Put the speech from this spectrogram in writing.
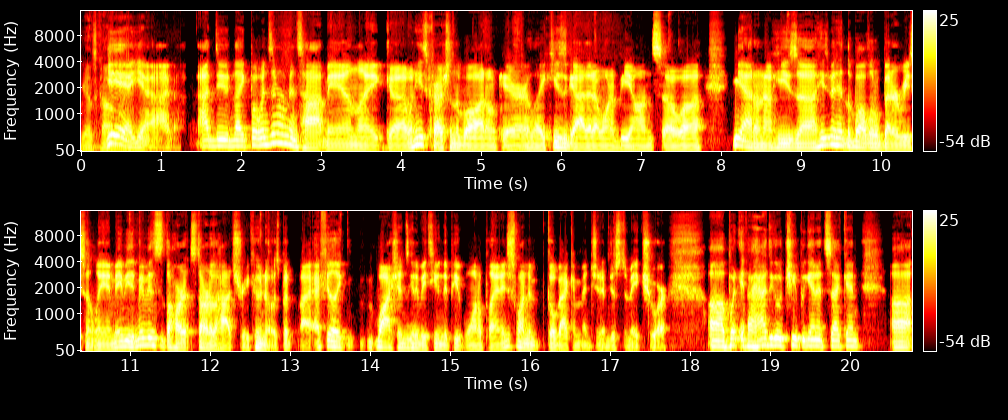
against. Yeah, yeah. I, dude, like, but when Zimmerman's hot, man, like uh, when he's crushing the ball, I don't care. Like he's a guy that I want to be on. So uh, yeah, I don't know. He's uh, he's been hitting the ball a little better recently, and maybe maybe this is the hard start of the hot streak. Who knows? But I, I feel like Washington's going to be a team that people want to play, and I just wanted to go back and mention him just to make sure. Uh, but if I had to go cheap again at second, uh,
